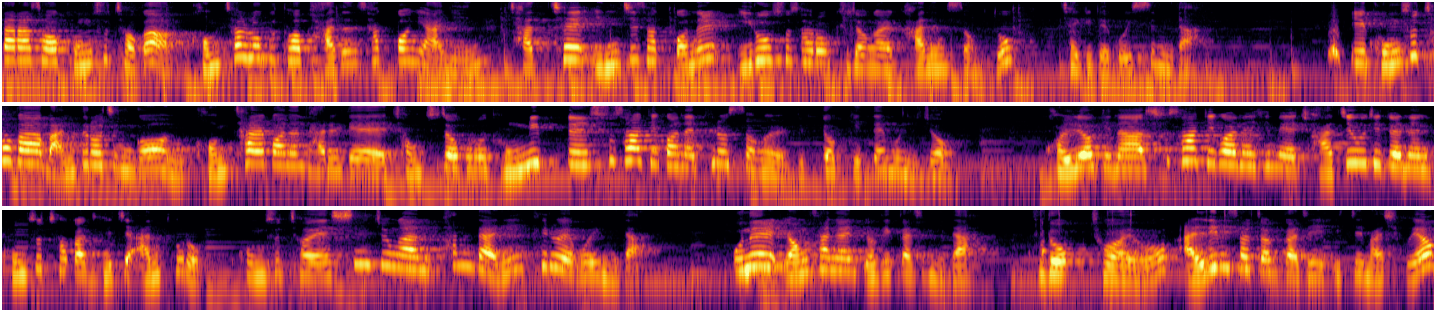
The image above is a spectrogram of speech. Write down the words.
따라서 공수처가 검찰로부터 받은 사건이 아닌 자체 인지 사건을 1호 수사로 규정할 가능성도 제기되고 있습니다. 이 공수처가 만들어진 건 검찰과는 다르게 정치적으로 독립된 수사기관의 필요성을 느꼈기 때문이죠. 권력이나 수사기관의 힘에 좌지우지되는 공수처가 되지 않도록 공수처의 신중한 판단이 필요해 보입니다. 오늘 영상은 여기까지입니다. 구독, 좋아요, 알림 설정까지 잊지 마시고요.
